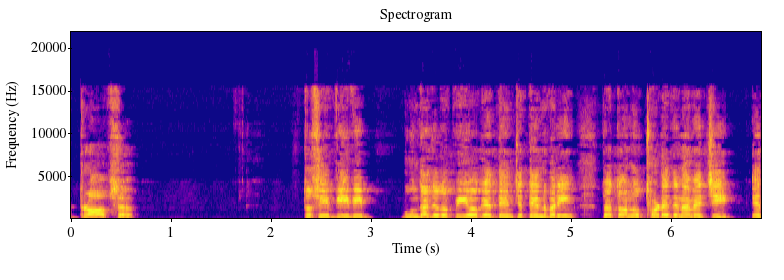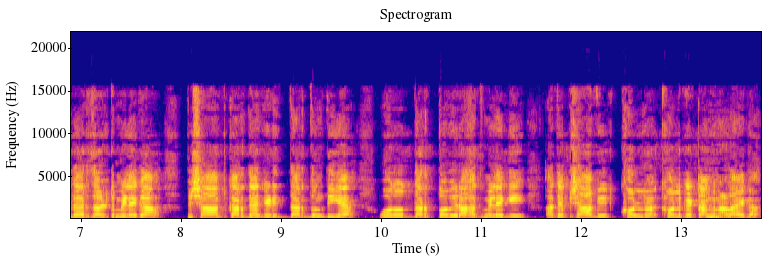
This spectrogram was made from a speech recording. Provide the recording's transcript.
ਡ੍ਰੌਪਸ ਤੁਸੀਂ 20 20 ਬੂੰਦਾਂ ਜਦੋਂ ਪੀਓਗੇ, ਦਿਨ 'ਚ ਤਿੰਨ ਵਾਰੀ, ਤਾਂ ਤੁਹਾਨੂੰ ਥੋੜੇ ਦਿਨਾਂ ਵਿੱਚ ਹੀ ਇਹਦਾ ਰਿਜ਼ਲਟ ਮਿਲੇਗਾ। ਪਿਸ਼ਾਬ ਕਰਦਿਆਂ ਜਿਹੜੀ ਦਰਦ ਹੁੰਦੀ ਹੈ, ਉਦੋਂ ਦਰਦ ਤੋਂ ਵੀ ਰਾਹਤ ਮਿਲੇਗੀ ਅਤੇ ਪਿਸ਼ਾਬ ਵੀ ਖੁੱਲ ਖੁੱਲ ਕੇ ਢੰਗ ਨਾਲ ਆਏਗਾ।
